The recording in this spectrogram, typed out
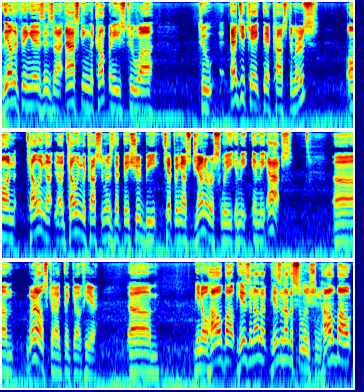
The other thing is, is uh, asking the companies to, uh, to educate their customers on telling uh, uh, telling the customers that they should be tipping us generously in the in the apps. Um, what else can I think of here? Um, you know, how about here's another here's another solution. How about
